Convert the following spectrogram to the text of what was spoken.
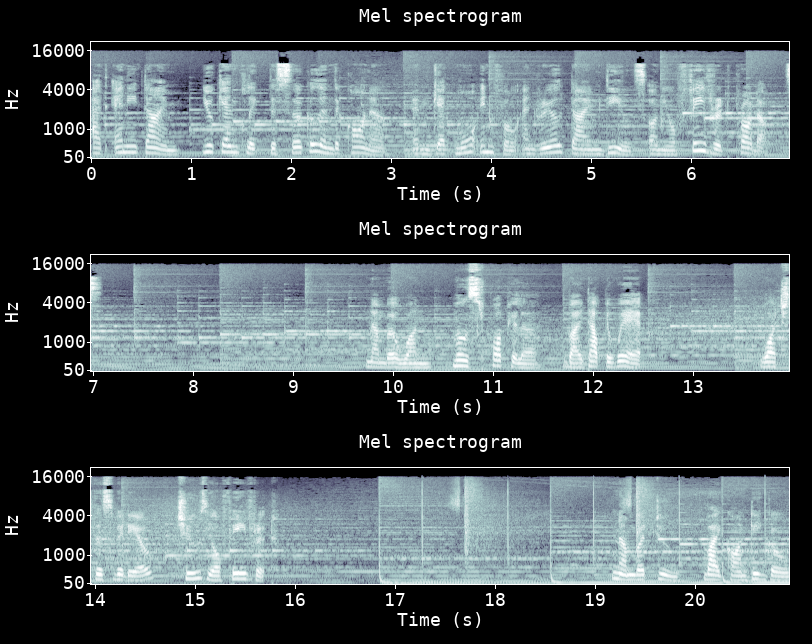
At any time, you can click the circle in the corner and get more info and real-time deals on your favorite products. Number 1, Most Popular, by Tupperware. Watch this video, choose your favorite. Number 2, by Contigo.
